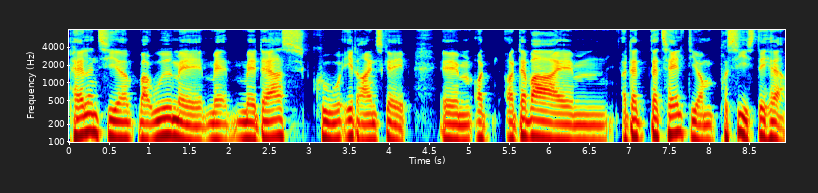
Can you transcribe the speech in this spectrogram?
Palantir var ude med, med, med deres Q1-regnskab, øhm, og, og, der, var, øhm, og der, der talte de om præcis det her,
